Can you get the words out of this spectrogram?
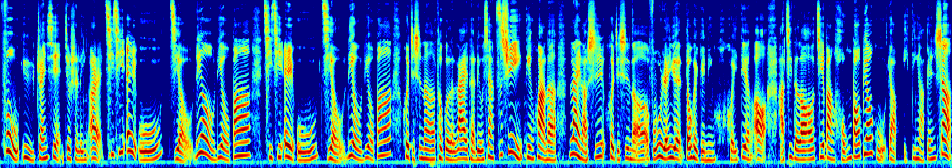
富裕专线就是零二七七二五九六六八七七二五九六六八，或者是呢，透过了 Light 留下资讯电话呢，赖老师或者是呢服务人员都会给您回电哦。好，记得喽，接棒红包标股要一定要跟上。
